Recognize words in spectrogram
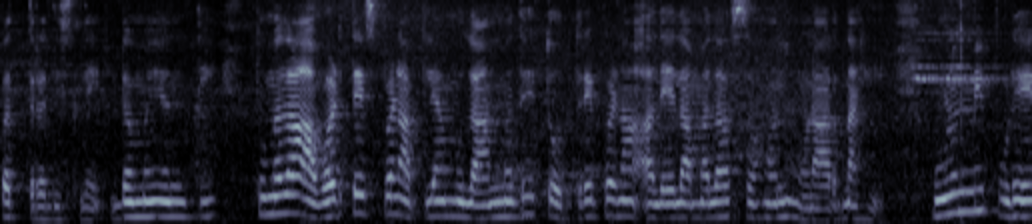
पत्र दिसले. दमयंती तू मला आवडतेस पण आपल्या मुलांमध्ये तोत्रेपणा आलेला मला सहन होणार नाही. म्हणून मी पुढे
